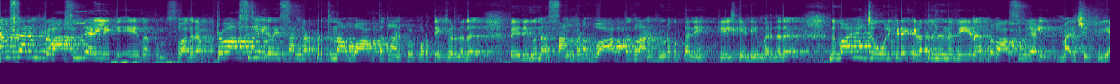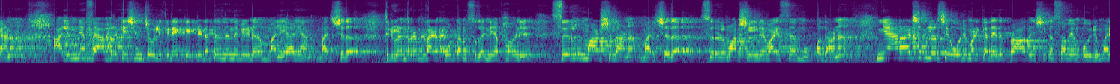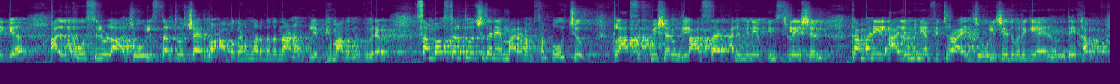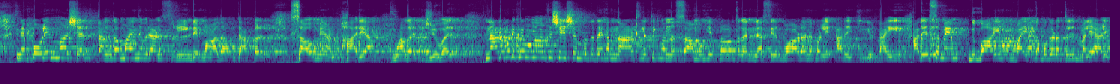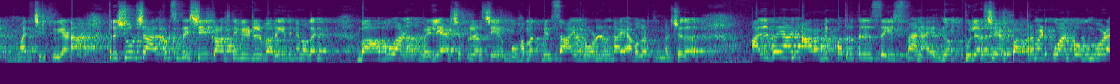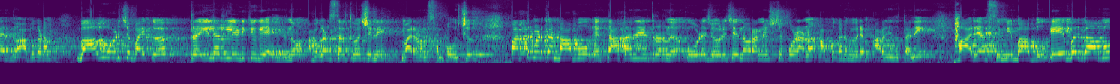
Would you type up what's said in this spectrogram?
നമസ്കാരം. പ്രവാസി മലയാളിയിലേക്ക് ഏവർക്കും സ്വാഗതം. പ്രവാസികളെ ഏറെ സങ്കടപ്പെടുത്തുന്ന വാർത്തകളാണ് ഇപ്പോൾ പുറത്തേക്ക് വരുന്നത്. പെരുകുന്ന സങ്കട വാർത്തകളാണ് ഇതിനോടൊപ്പം തന്നെ കേൾക്കേണ്ടിയും വരുന്നത്. ദുബായിൽ ജോലിക്കിടെ കിടത്തിൽ നിന്ന് വീണ് പ്രവാസി മലയാളി മരിച്ചിരിക്കുകയാണ്. അലുമിനിയം ഫാബ്രിക്കേഷൻ ജോലിക്കിടെ കെട്ടിടത്തിൽ നിന്ന് വീണ് മലയാളിയാണ് മരിച്ചത്. തിരുവനന്തപുരം കഴക്കൂട്ടം സുകന്യ ഭവനിൽ സിറിൽ മാർഷലാണ് മരിച്ചത്. സിറിൽ മാർഷലിന്റെ വയസ്സ് മുപ്പതാണ്. ഞായറാഴ്ച പുലർച്ചെ ഒരു മണിക്ക് അതായത് പ്രാദേശിക സമയം ഒരു മണിക്ക് അൽഖൂസിലുള്ള ജോലി സ്ഥലത്ത് വെച്ചായിരുന്നു അപകടം നടന്നതെന്നാണ് ലഭ്യമാകുന്ന വിവരം. സംഭവ വെച്ച് തന്നെ മരണം സംഭവിച്ചു. Classic Vision Glass and Aluminium Installation കമ്പനിയിൽ അലുമിനിയം ഫിറ്ററായി ജോലി ചെയ്തു വരികയായിരുന്നു ഇദ്ദേഹം. നെപ്പോളിയൻ മാർഷൽ തങ്കമ്മ എന്നിവരാണ് ശ്രീലിന്റെ മാതാപിതാക്കൾ. സൗമ്യയാണ് ഭാര്യ മകൾ ജുവൽ. നടപടിക്രമങ്ങൾക്ക് ശേഷം മൃതദേഹം നാട്ടിലെത്തിക്കുമെന്ന് സാമൂഹ്യ പ്രവർത്തകൻ നസീർ വാടാനപ്പള്ളി അറിയിക്കുകയുണ്ടായി. അതേസമയം ദുബായിൽ ബൈക്ക് അപകടത്തിൽ മലയാളി മരിച്ചിരിക്കുകയാണ്. തൃശൂർ ചാലക്കുടി സ്വദേശി കളത്തി വീടിൽ വറീദിന്റെ മകൻ ബാബുവാണ്. വെള്ളിയാഴ്ച പുലർച്ചെ മുഹമ്മദ് ബിൻ സായിദ് റോഡിലുണ്ടായ അപകടത്തിൽ മരിച്ചത്. അൽബയാൻ അറബിക് പത്രത്തിൽ സെയിൽസ്മാൻ ആയിരുന്നു. പുലർച്ചെ പത്രമെടുക്കുവാൻ പോകുമ്പോഴായിരുന്നു അപകടം. ബാബു ഓടിച്ച ബൈക്ക് ട്രെയിലറിൽ ഇടിക്കുകയായിരുന്നു. അപകട സ്ഥലത്ത് വെച്ച് തന്നെ മരണം സംഭവിച്ചു. പത്രമെടുക്കാൻ ബാബു എത്താത്തതിനെ തുടർന്ന് കൂടെ ജോലി ചെയ്യുന്നവർ അന്വേഷിച്ചപ്പോഴാണ് അപകട വിവരം അറിഞ്ഞത് തന്നെ. ഭാര്യ സിമി ബാബു ഏബൽ ബാബു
